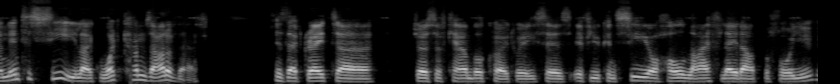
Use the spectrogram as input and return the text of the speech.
and then to see like what comes out of that. Is that great uh, joseph campbell quote where he says if you can see your whole life laid out before you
